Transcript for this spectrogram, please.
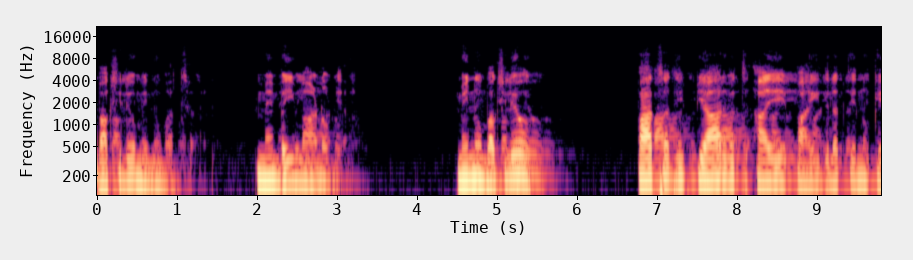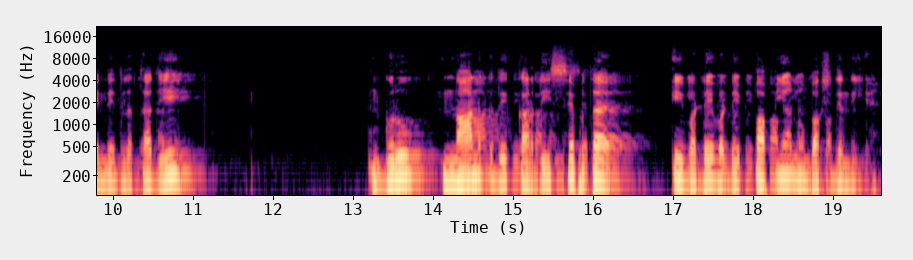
ਬਖਸ਼ ਲਿਓ, ਮੈਨੂੰ ਬਖਸ਼ ਮੈਂ ਬੇਈਮਾਨ ਹੋ ਗਿਆ। ਮੈਨੂੰ ਬਖਸ਼ ਲਿਓ। ਪਾਤਸ਼ਾਹ ਜੀ ਪਿਆਰ ਵਿੱਚ ਆਏ, ਭਾਈ ਦਲੱਤੇ ਨੂੰ ਕਹਿੰਦੇ, ਦਲੱਤਾ ਜੀ, ਗੁਰੂ ਨਾਨਕ ਦੇ ਘਰ ਦੀ ਸਿਫਤ ਹੈ। ਇਹ ਵੱਡੇ ਵੱਡੇ ਪਾਪੀਆਂ ਨੂੰ ਬਖਸ਼ ਦਿੰਦੀ ਹੈ।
